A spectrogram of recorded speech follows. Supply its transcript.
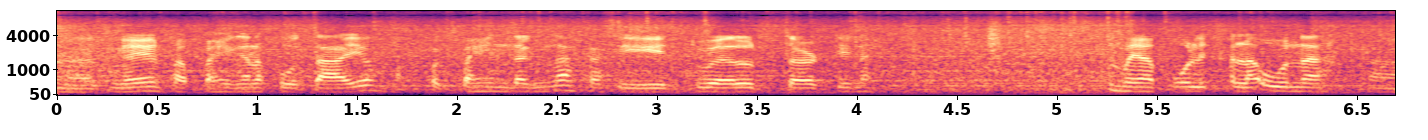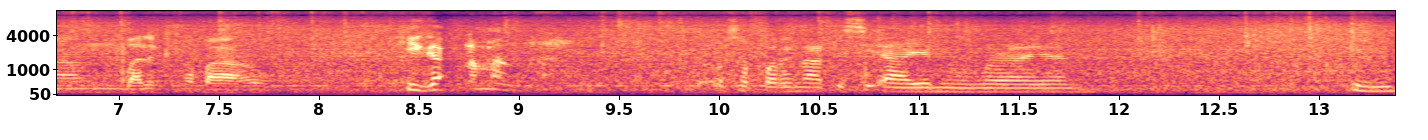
At ngayon, papahinga na po tayo. Pagpahindag na kasi 12.30 na. Maya po ulit alauna ang balik sa trabaho. Higa naman. Usap pa rin natin si Ayan mo Marian. Hmm.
